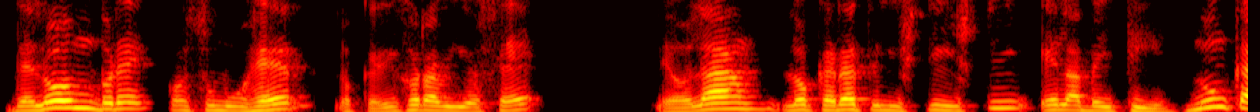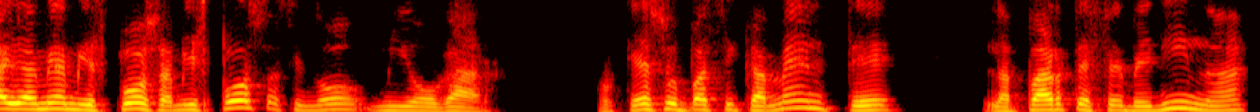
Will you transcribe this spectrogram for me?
del hombre con su mujer, lo que dijo Rabbi Yosef, Leolam, lo el abeiti. Nunca llamé a mi esposa, mi esposa, sino mi hogar, porque eso es básicamente la parte femenina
